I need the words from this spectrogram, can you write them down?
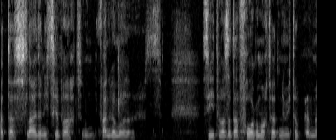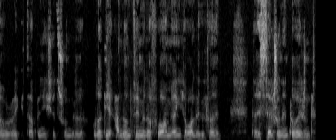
hat das leider nichts gebracht. Und vor allem, wenn man sieht, was er davor gemacht hat, nämlich Top Gun Maverick, da bin ich jetzt schon ein bisschen, oder die anderen Filme davor haben mir eigentlich auch alle gefallen. Da ist der schon enttäuschend,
